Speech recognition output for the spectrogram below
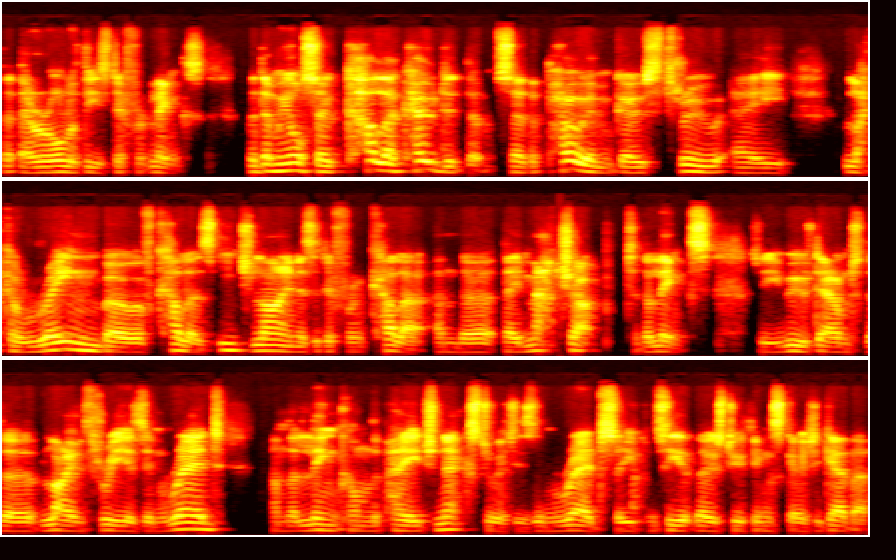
that there are all of these different links. But then we also color coded them. So the poem goes through a like a rainbow of colors. Each line is a different color and the, they match up to the links. So you move down to the line three is in red, and the link on the page next to it is in red. So you can see that those two things go together.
